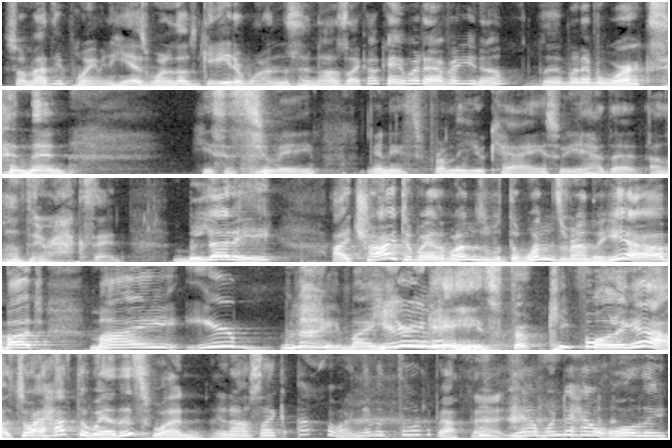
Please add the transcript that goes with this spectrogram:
So I'm at the appointment. He has one of those gator ones. And I was like, okay, whatever, you know, whatever works. And then he says to me, and he's from the UK, so he had that. I love their accent. Bloody! I tried to wear the ones with the ones around the ear, but my ear, my, my hearing, aids f- keep falling out, so I have to wear this one. And I was like, oh, I never thought about that. Yeah, I wonder how all the,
